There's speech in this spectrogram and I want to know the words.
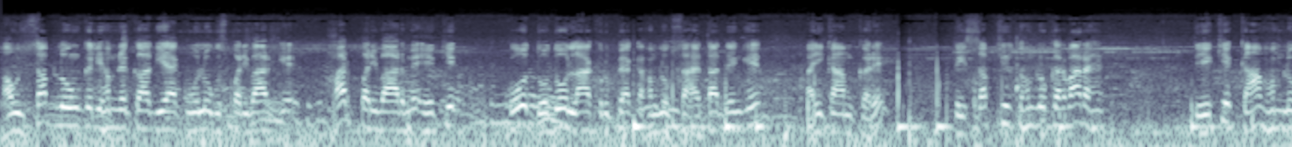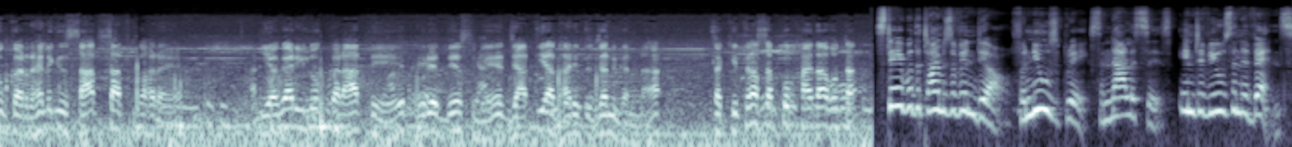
और उन सब लोगों के लिए हमने कह दिया है कि वो लोग उस परिवार के, हर परिवार में एक एक को दो दो लाख रुपया का हम लोग सहायता देंगे। भाई काम करे तो ये सब चीज़ तो हम लोग करवा रहे हैं तो एक एक काम हम लोग कर रहे हैं लेकिन साथ साथ कह रहे हैं कि अगर ये लोग कराते पूरे देश में जाति आधारित जनगणना तो कितना सबको फ़ायदा होता with the Times of India for news breaks, analysis, interviews, and events.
